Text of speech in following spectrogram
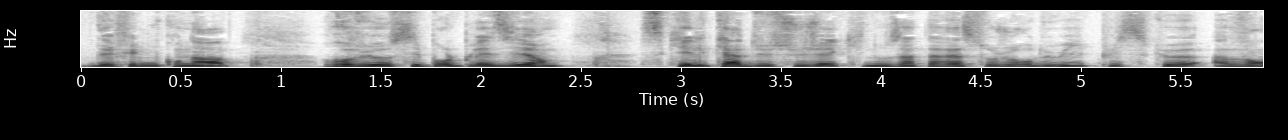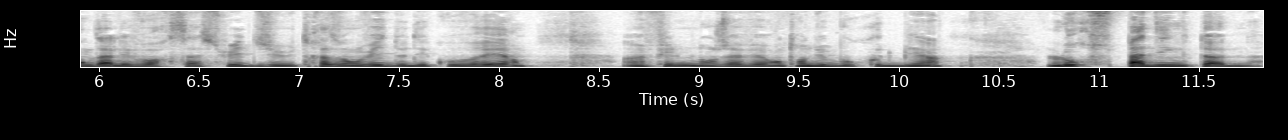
des films qu'on a revus aussi pour le plaisir. Ce qui est le cas du sujet qui nous intéresse aujourd'hui, puisque avant d'aller voir sa suite, j'ai eu très envie de découvrir un film dont j'avais entendu beaucoup de bien, L'ours Paddington.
